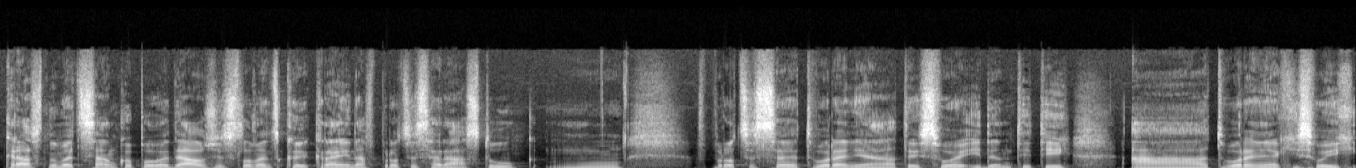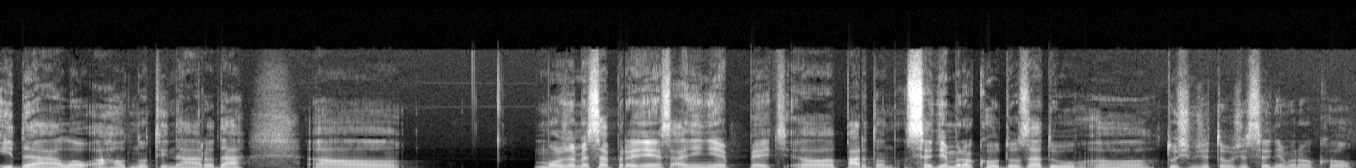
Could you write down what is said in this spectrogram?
Krásnu vec Sámko povedal, že Slovensko je krajina v procese rastu, mm, v procese tvorenia tej svojej identity a tvorenie nejakých svojich ideálov a hodnoty národa. Uh, môžeme sa preniesť ani nie 5, uh, pardon, 7 rokov dozadu, uh, tuším, že to už je 7 rokov,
